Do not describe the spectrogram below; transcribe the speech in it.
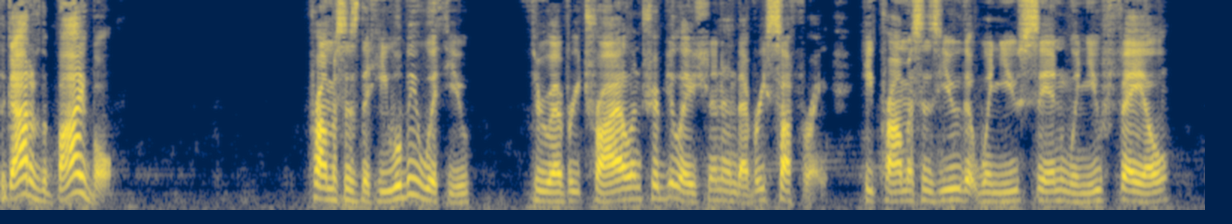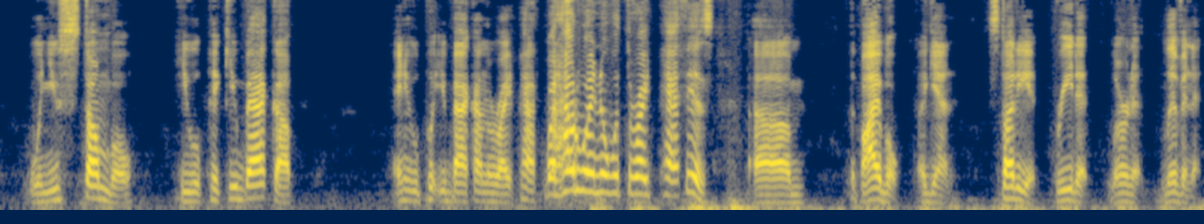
The God of the Bible promises that he will be with you through every trial and tribulation and every suffering. He promises you that when you sin, when you fail, when you stumble, he will pick you back up and he will put you back on the right path. But how do I know what the right path is? Um, the Bible, again. Study it, read it, learn it, live in it.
